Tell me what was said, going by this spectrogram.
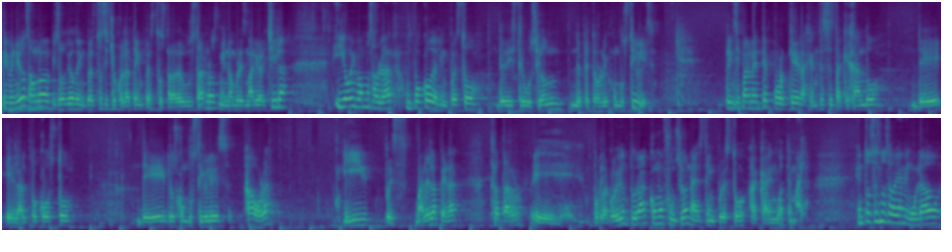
Bienvenidos a un nuevo episodio de Impuestos y Chocolate Impuestos para degustarnos. Mi nombre es Mario Archila y hoy vamos a hablar un poco del impuesto de distribución de petróleo y combustibles. Principalmente porque la gente se está quejando del alto costo de los combustibles ahora y pues vale la pena tratar eh, por la coyuntura cómo funciona este impuesto acá en Guatemala. Entonces no se vaya a ningún lado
